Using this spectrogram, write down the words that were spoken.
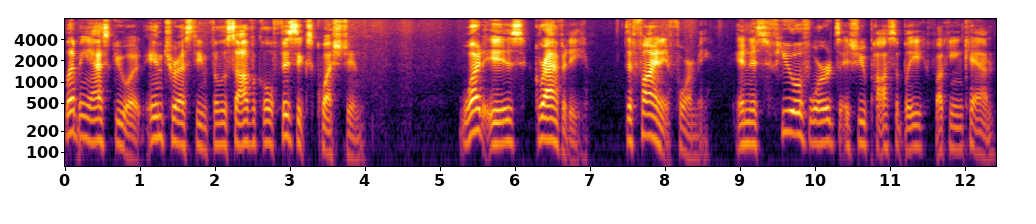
let me ask you an interesting philosophical physics question. What is gravity? Define it for me in as few of words as you possibly fucking can.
